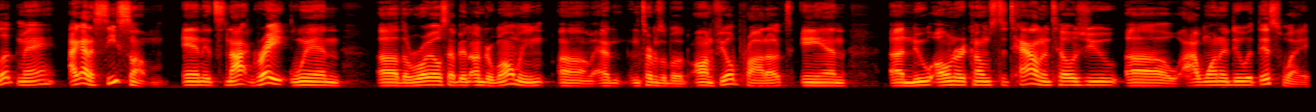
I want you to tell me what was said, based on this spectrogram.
Look, man, I got to see something, and it's not great when uh, the Royals have been underwhelming um, and, in terms of an on-field product, and a new owner comes to town and tells you, uh, "I want to do it this way."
